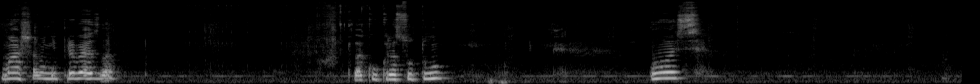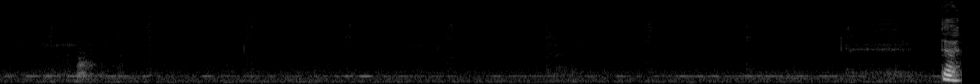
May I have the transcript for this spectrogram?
Маша мені привезла. Таку красоту. Ось. Так.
